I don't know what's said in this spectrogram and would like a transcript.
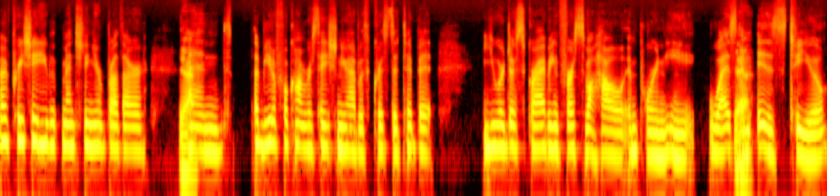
I appreciate you mentioning your brother yeah. and a beautiful conversation you had with Krista Tippett. You were describing, first of all, how important he was yeah. and is to you.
